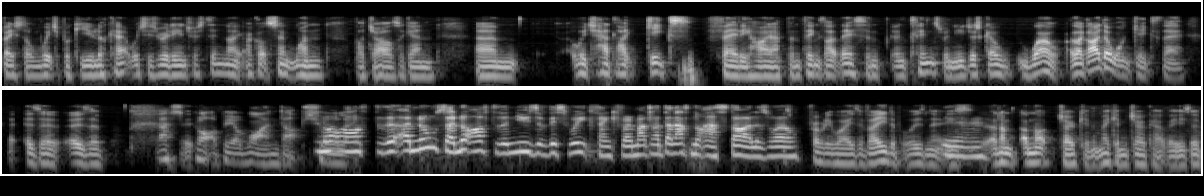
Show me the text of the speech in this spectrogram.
based on which bookie you look at, which is really interesting. Like I got sent one by Giles again, um, which had like Giggs fairly high up and things like this, and and Klinsmann. You just go, well, Like I don't want Giggs there as a as a that's got to be a wind up, Not after the, and also not after the news of this week. Thank you very much. I that's not our style as well. probably why he's available, isn't it? He's, Yeah. And I'm I'm not joking. I'm making a joke out of it. He's a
